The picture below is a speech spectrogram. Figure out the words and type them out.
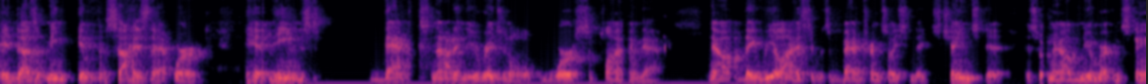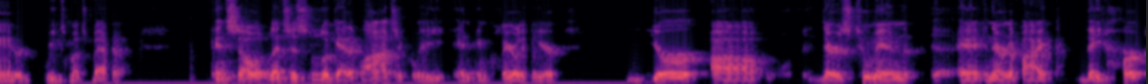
it doesn't mean emphasize that word. It means that's not in the original. We're supplying that. Now they realized it was a bad translation. They changed it, and so now the New American Standard reads much better. And so let's just look at it logically and, and clearly here. Your uh, there's two men uh, and they're in a fight. They hurt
